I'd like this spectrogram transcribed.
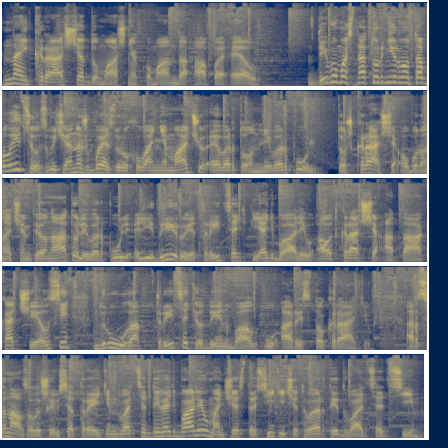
найкраща домашня команда АПЛ. Дивимось на турнірну таблицю, звичайно ж, без урахування матчу Евертон-Ліверпуль. Тож краща оборона чемпіонату Ліверпуль лідирує 35 балів. А от краща атака Челсі друга 31 бал у аристократів. Арсенал залишився третім 29 балів, Манчестер Сіті четвертий 27.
